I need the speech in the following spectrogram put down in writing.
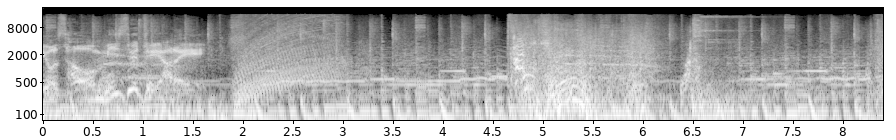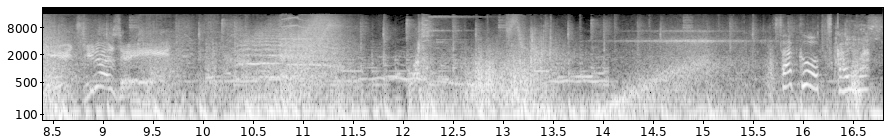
強さを見せてやれ。蹴散らせ策を使います。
